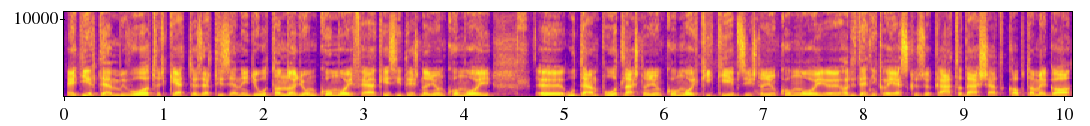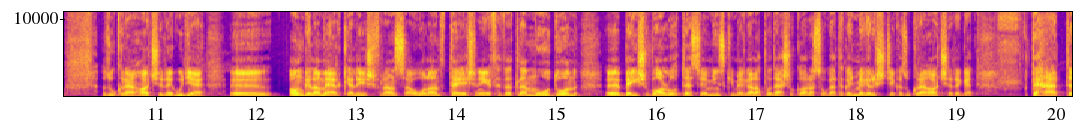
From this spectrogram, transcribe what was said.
Egyértelmű volt, hogy 2014 óta nagyon komoly felkészítés, nagyon komoly ö, utánpótlás, nagyon komoly kiképzés, nagyon komoly haditechnikai eszközök átadását kapta meg a, az ukrán hadsereg. Ugye Angela Merkel és François Hollande teljesen érthetetlen módon be is vallott ezt, hogy a Minszki megállapodások arra szolgáltak, hogy megerősítsék az ukrán hadsereget. Tehát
